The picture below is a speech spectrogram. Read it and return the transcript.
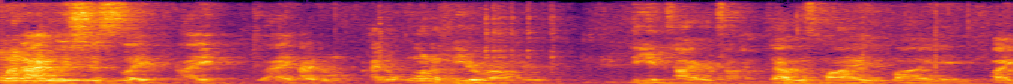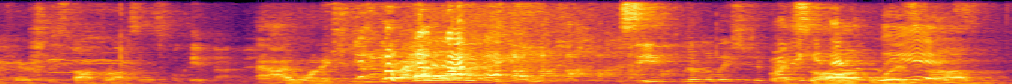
when I was just like, I, I, I don't, I don't want to be around her the entire time. That was my, my, my character's thought process. Okay, Batman. I, I want to keep. I wanted to keep. See, the relationship I, saw was. Um,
